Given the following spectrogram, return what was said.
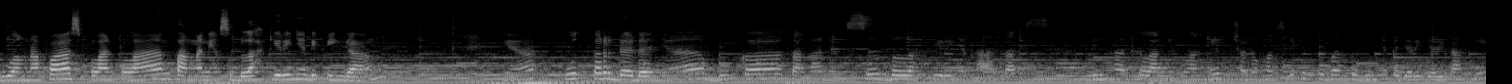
Buang nafas pelan-pelan, tangan yang sebelah kirinya di pinggang. Ya, putar dadanya, buka tangan yang sebelah kirinya ke atas. Lihat ke langit-langit, condongkan sedikit beban tubuhnya ke jari-jari kaki.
